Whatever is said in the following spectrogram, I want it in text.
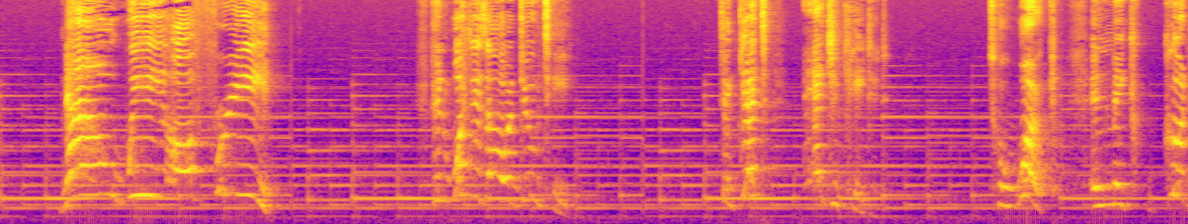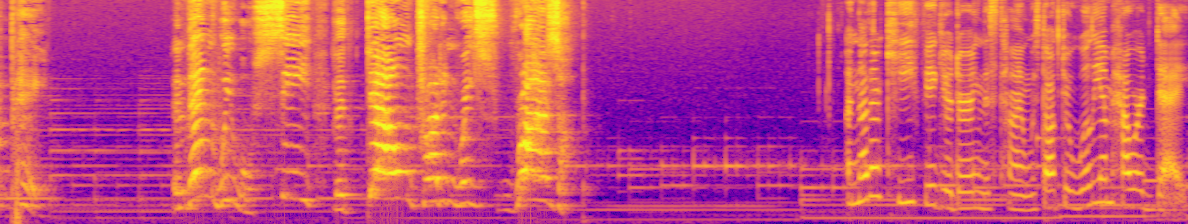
Now we are free. And what is our duty? To get educated, to work and make good pay and then we will see the downtrodden race rise up. Another key figure during this time was Dr. William Howard Day,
